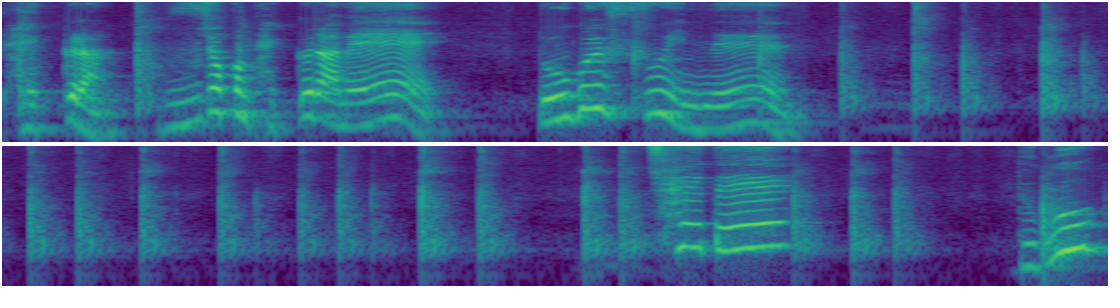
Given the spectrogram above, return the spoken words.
100g. 무조건 100g에 녹을 수 있는 최대 누구?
